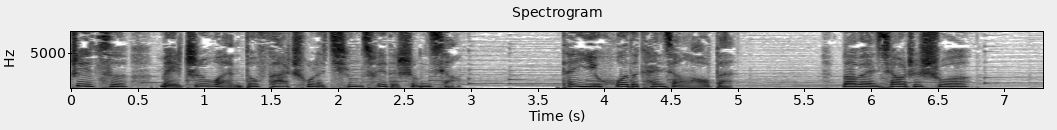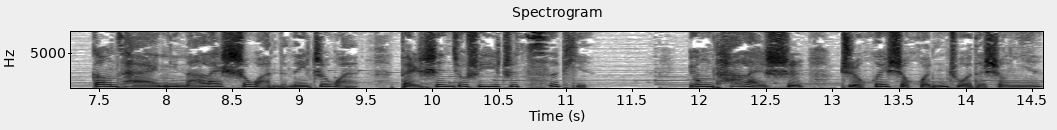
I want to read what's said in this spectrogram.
这次每只碗都发出了清脆的声响。他疑惑的看向老板，老板笑着说：“刚才你拿来试碗的那只碗本身就是一只次品，用它来试只会是浑浊的声音。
